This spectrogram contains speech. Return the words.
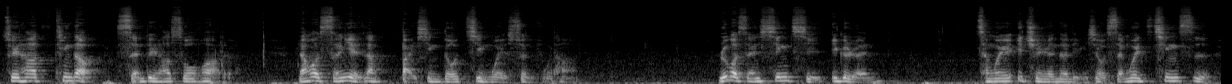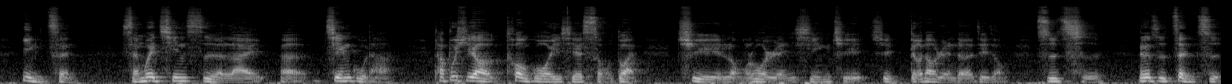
所以他听到神对他说话的，然后神也让百姓都敬畏顺服他。如果神兴起一个人，成为一群人的领袖，神会亲自印证，神会亲自来呃兼顾他，他不需要透过一些手段去笼络人心，去去得到人的这种支持，那个是政治，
